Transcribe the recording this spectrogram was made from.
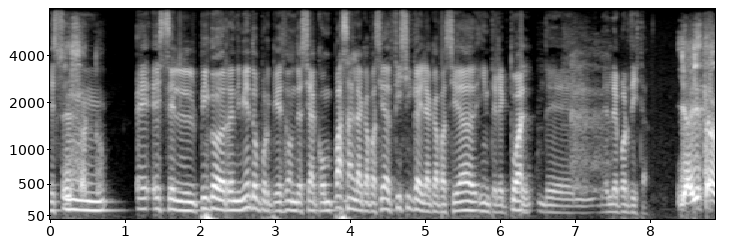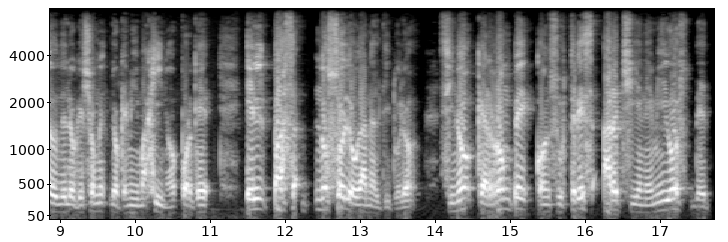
Es, e, es el pico de rendimiento porque es donde se acompasan la capacidad física y la capacidad intelectual del deportista. Y ahí está donde lo que yo me, lo que me imagino, porque él pasa, no solo gana el título, sino que rompe con sus tres archienemigos de,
